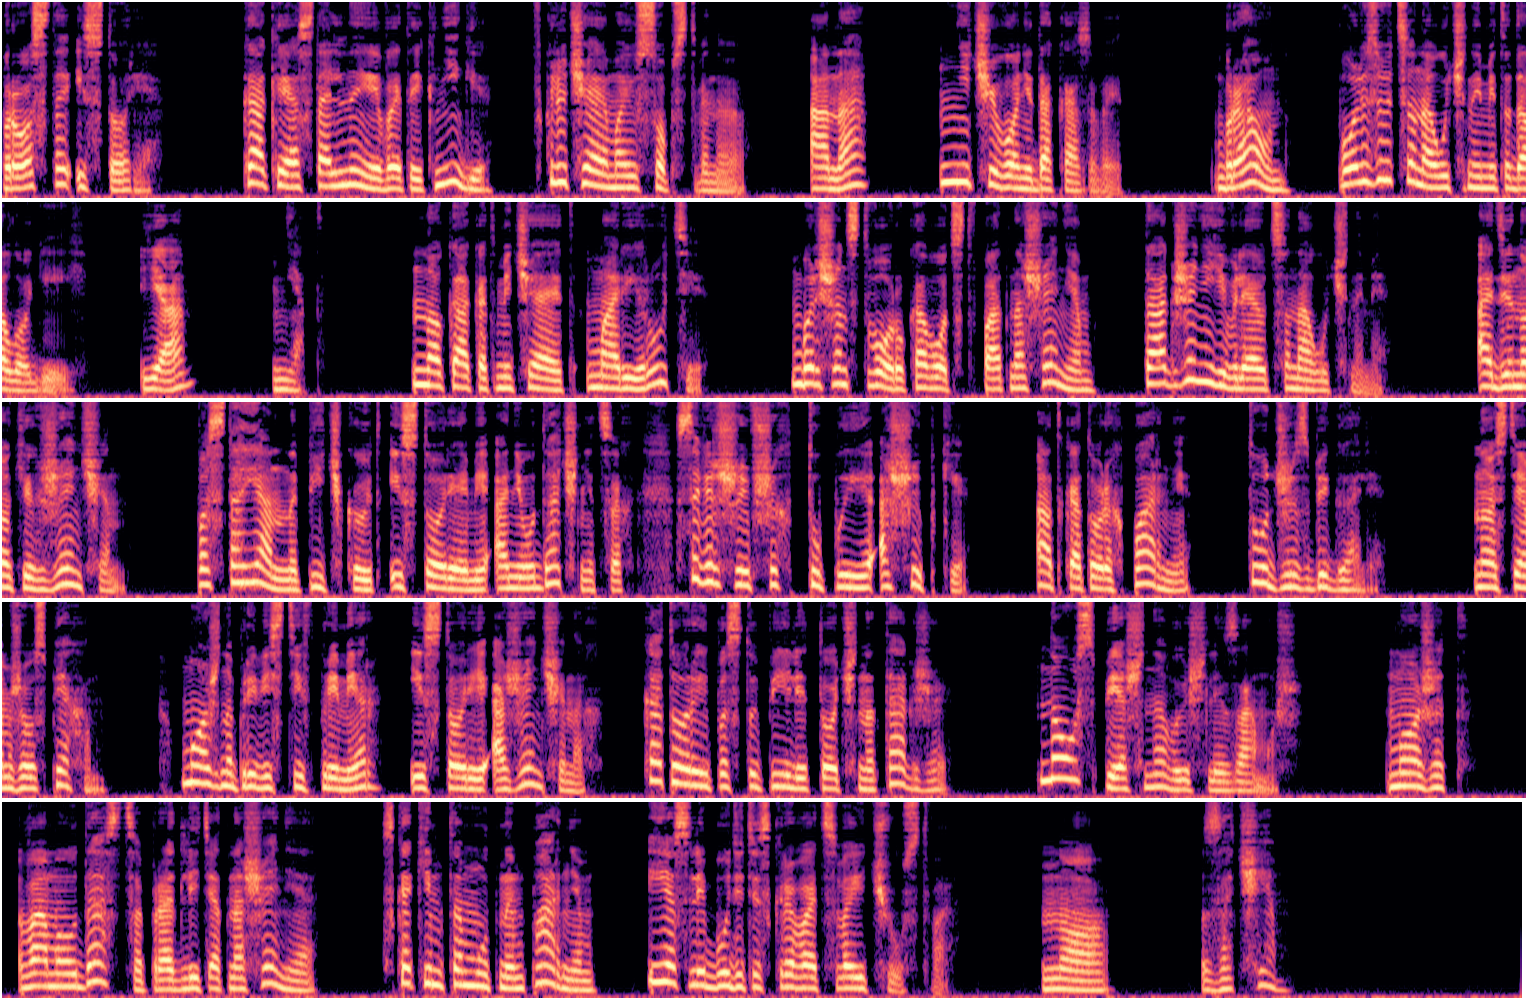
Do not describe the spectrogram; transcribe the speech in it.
просто история. Как и остальные в этой книге, включая мою собственную, она ничего не доказывает. Браун пользуется научной методологией. Я — нет. Но, как отмечает Мари Рути, большинство руководств по отношениям также не являются научными. Одиноких женщин постоянно пичкают историями о неудачницах, совершивших тупые ошибки, от которых парни тут же сбегали. Но с тем же успехом можно привести в пример истории о женщинах, которые поступили точно так же, но успешно вышли замуж. Может, вам и удастся продлить отношения с каким-то мутным парнем, если будете скрывать свои чувства. Но зачем?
